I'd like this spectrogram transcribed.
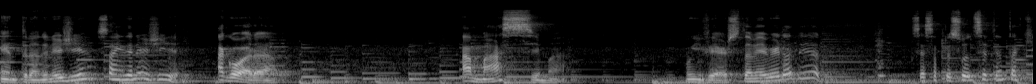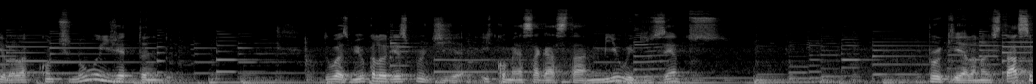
entrando energia, saindo energia. Agora, a máxima, o inverso também é verdadeiro. Se essa pessoa de 70 quilos ela continua injetando 2 mil calorias por dia e começa a gastar 1.200, porque ela não está se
